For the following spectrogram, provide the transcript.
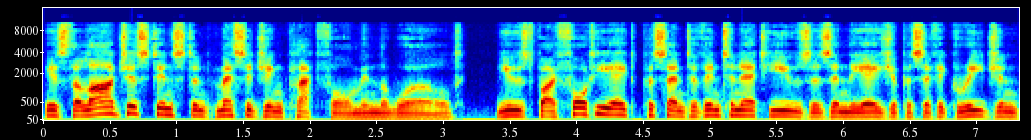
is the largest instant messaging platform in the world, used by 48% of Internet users in the Asia Pacific region.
